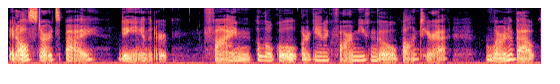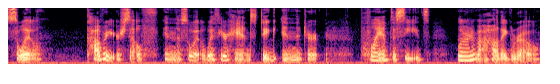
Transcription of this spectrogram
it all starts by digging in the dirt find a local organic farm you can go volunteer at. Learn about soil. Cover yourself in the soil with your hands. Dig in the dirt. Plant the seeds. Learn about how they grow,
